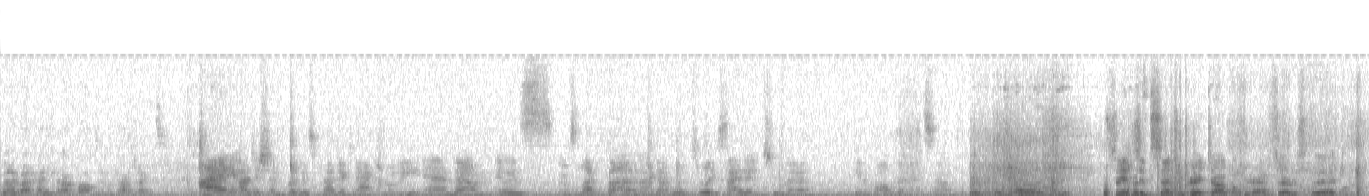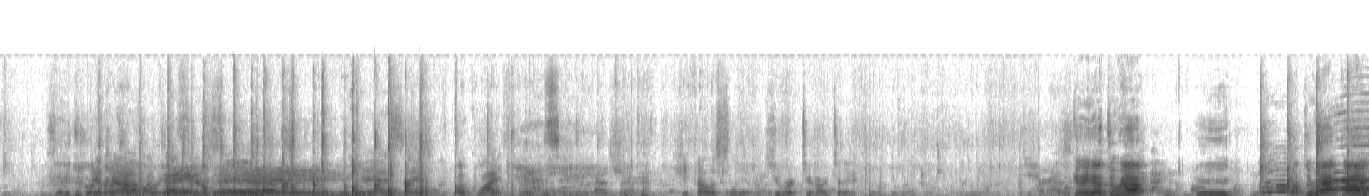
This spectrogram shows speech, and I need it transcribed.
bit about how you got involved in the project. I auditioned for this project actually, and um, it was it was a lot of fun, and I got was really excited to uh, get involved in it. So. Sage did such a great job on craft service today. Sage Good craft job on service. Yay! Yay! Yes, Sage. Oh, quiet. Yes. she fell asleep. She worked too hard today. Okay, that's a wrap. Big. That's a wrap, guys.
